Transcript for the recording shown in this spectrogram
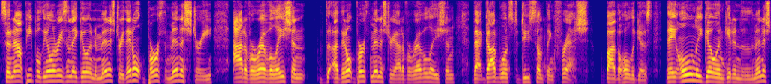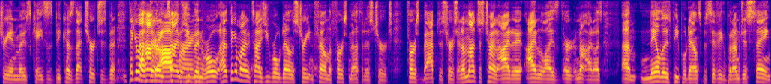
So now people, the only reason they go into ministry, they don't birth ministry out of a revelation. uh, They don't birth ministry out of a revelation that God wants to do something fresh by the Holy Ghost. They only go and get into the ministry in most cases because that church has been. Think about what how many times you've been roll. I think about how many times you rolled down the street and found the First Methodist Church, First Baptist Church, and I'm not just trying to idolize or not idolize. Um, nail those people down specifically, but I'm just saying,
